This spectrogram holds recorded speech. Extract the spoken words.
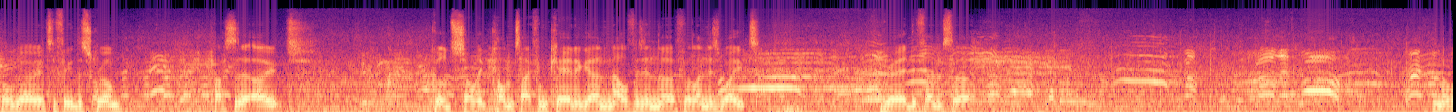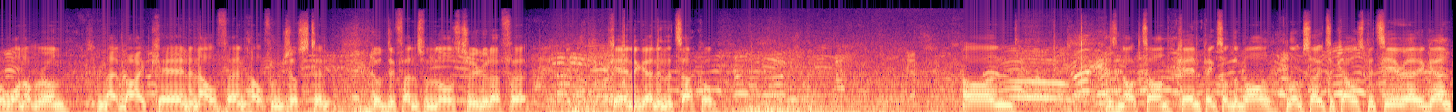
Bulgaria to feed the scrum, passes it out. Good solid contact from Kane again, and Alf is in there for lend his weight. Great defence there. Another one-up run, met by Kane and Alfa and help from Justin. Good defence from those two, good effort. Kane again in the tackle. Oh, and he's knocked on. Kane picks up the ball, looks out to Carl Spiteri again.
